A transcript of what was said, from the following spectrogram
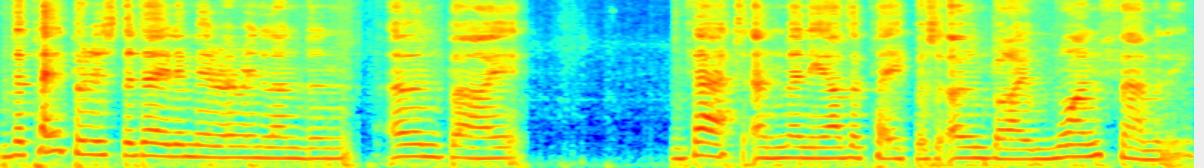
the paper is the Daily Mirror in London, owned by that and many other papers owned by one family.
